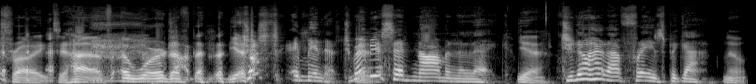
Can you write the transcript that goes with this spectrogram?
try to have a word of that. Yeah. Just a minute. Do you remember Yeah. you said an arm and a leg? Yeah. Do you know how that phrase began? No.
